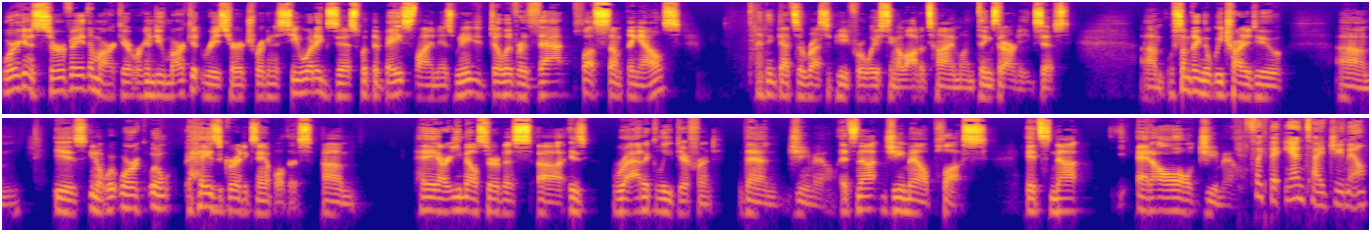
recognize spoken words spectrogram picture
we're going to survey the market, we're going to do market research, we're going to see what exists, what the baseline is. We need to deliver that plus something else. I think that's a recipe for wasting a lot of time on things that already exist. Um, something that we try to do um, is, you know, we're, we're, a great example of this. Um, hey, our email service uh, is radically different than Gmail. It's not Gmail plus. It's not at all Gmail. It's like the anti Gmail.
